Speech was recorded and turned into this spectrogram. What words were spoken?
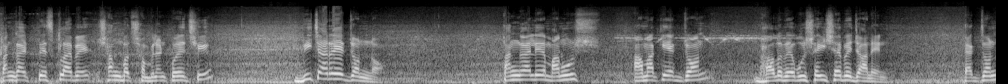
টাঙ্গাইল প্রেস ক্লাবে সংবাদ সম্মেলন করেছি। বিচারের জন্য। টাঙ্গাইলের মানুষ আমাকে একজন ভালো ব্যবসায়ী হিসাবে জানেন। একজন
